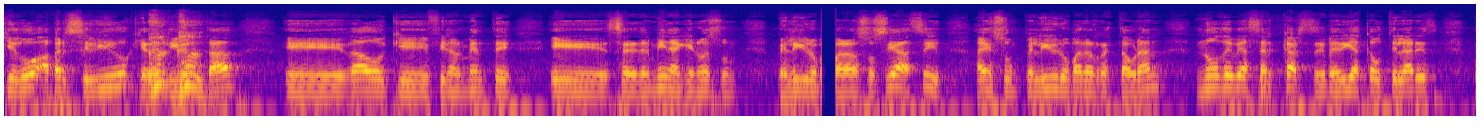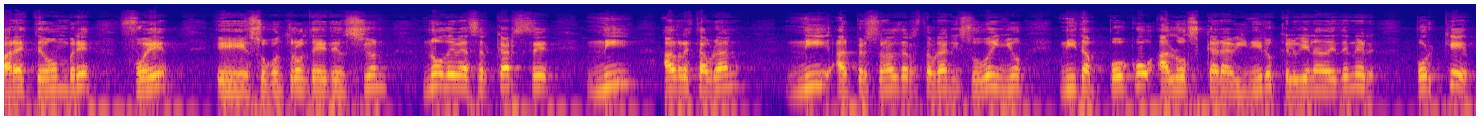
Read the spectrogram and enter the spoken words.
quedó apercibido, quedó en libertad, eh, dado que finalmente eh, se determina que no es un peligro para la sociedad, sí, es un peligro para el restaurante, no debe acercarse. Medidas cautelares para este hombre fue eh, su control de detención, no debe acercarse ni al restaurante ni al personal del restaurante y su dueño, ni tampoco a los carabineros que lo vienen a detener. ¿Por qué?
